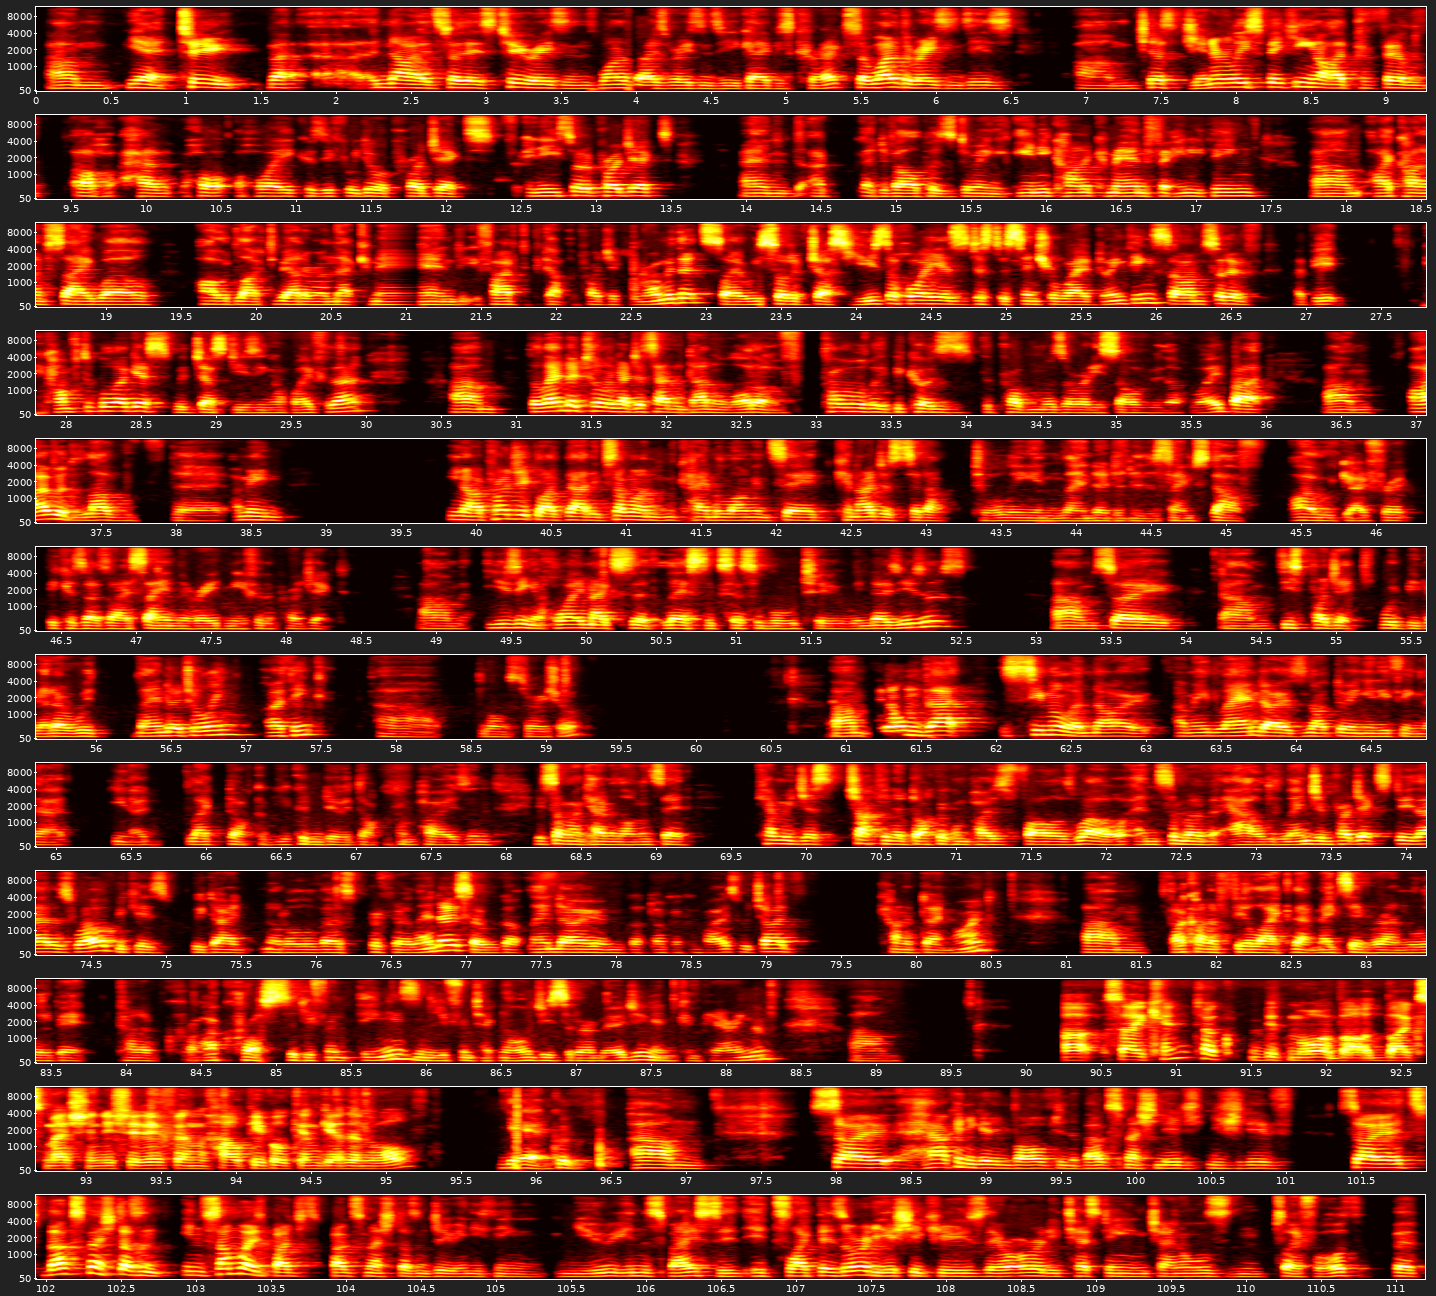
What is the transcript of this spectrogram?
Um, yeah, two, but uh, no. So there's two reasons. One of those reasons you gave is correct. So one of the reasons is um, just generally speaking, I prefer uh, have Ahoy because if we do a project, any sort of project, and a, a developer's doing any kind of command for anything, um, I kind of say, well, I would like to be able to run that command if I have to pick up the project and run with it. So we sort of just use Ahoy as just a central way of doing things. So I'm sort of a bit comfortable, I guess, with just using Ahoy for that. Um, the Lando tooling I just haven't done a lot of, probably because the problem was already solved with Ahoy. But um, I would love the, I mean, you know, a project like that, if someone came along and said, can I just set up tooling in Lando to do the same stuff? I would go for it because as I say in the README for the project, um, using Ahoy makes it less accessible to Windows users. Um, so um, this project would be better with Lando tooling, I think, uh, long story short. Um, and on that similar note, I mean, Lando is not doing anything that, you know, like Docker, you couldn't do a Docker Compose. And if someone came along and said, can we just chuck in a Docker Compose file as well? And some of our little engine projects do that as well, because we don't, not all of us prefer Lando. So we've got Lando and we've got Docker Compose, which I kind of don't mind. Um, I kind of feel like that makes everyone a little bit kind of across the different things and the different technologies that are emerging and comparing them. Um, Uh, so can you talk a bit more about Bug Smash initiative and how people can get involved? Yeah, good. Um, so how can you get involved in the Bug Smash initiative? So it's Bug Smash doesn't, in some ways, Bug, Bug Smash doesn't do anything new in the space. It, it's like there's already issue queues, there are already testing channels and so forth. But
